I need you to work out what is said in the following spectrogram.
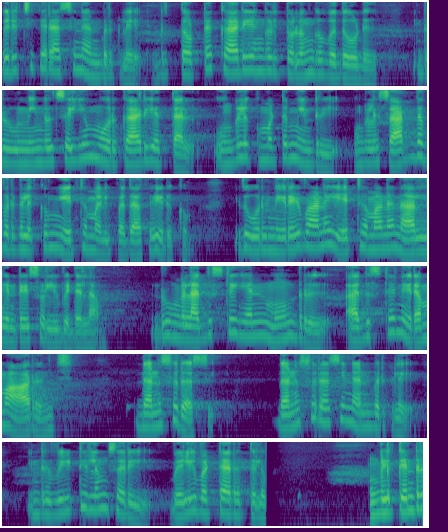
விருச்சிக ராசி நண்பர்களே இன்று தொட்ட காரியங்கள் தொடங்குவதோடு இன்று நீங்கள் செய்யும் ஒரு காரியத்தால் உங்களுக்கு மட்டுமின்றி உங்களை சார்ந்தவர்களுக்கும் ஏற்றம் அளிப்பதாக இருக்கும். இது ஒரு நிறைவான ஏற்றமான நாள் என்றே சொல்லிவிடலாம். இன்று உங்கள் அதிர்ஷ்ட எண் மூன்று அதிர்ஷ்ட நிறம் ஆரஞ்சு. தனுசு ராசி. தனுசு ராசி நண்பர்களே இன்று வீட்டிலும் சரி வெளி வட்டாரத்திலும் உங்களுக்கென்று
